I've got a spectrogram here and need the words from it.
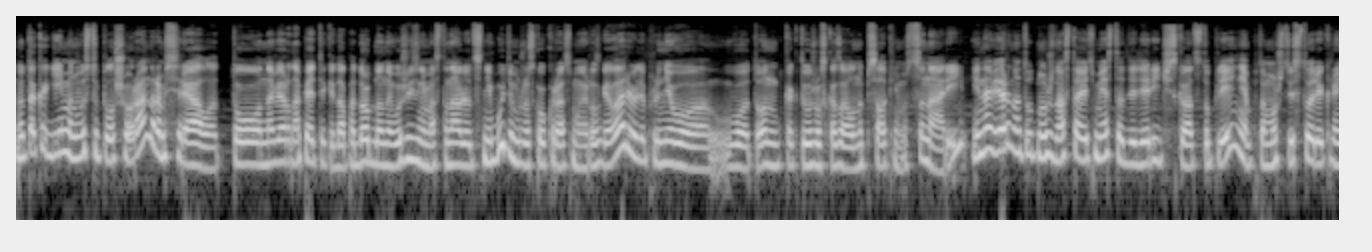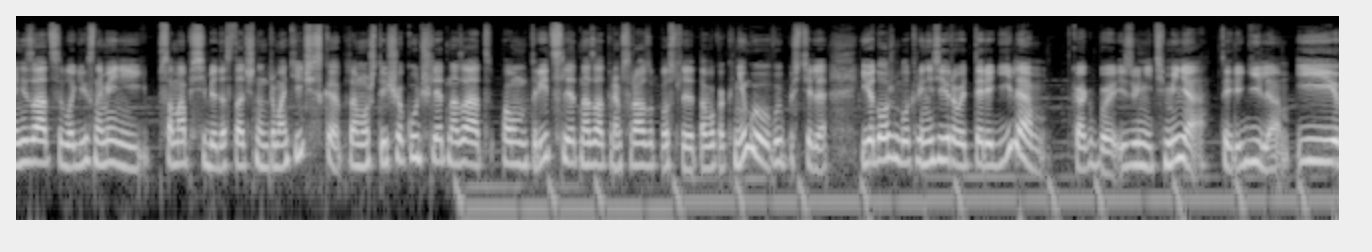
Ну, так как Гейман выступил шоураннером сериала, то, наверное, опять-таки, да, подробно на его жизни мы останавливаться не будем, уже сколько раз мы разговаривали про него. Вот, он, как ты уже сказала, написал к нему сценарий. И, наверное, тут нужно оставить место для лирического отступления, потому что история экранизации «Благих знамений» сама по себе достаточно драматическая, потому что еще кучу лет назад, по-моему, 30 лет назад, прям сразу после того, как книгу выпустили, ее должен был экранизировать Терри Гиллиам, как бы, извините меня, Терри Гиллиам. И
